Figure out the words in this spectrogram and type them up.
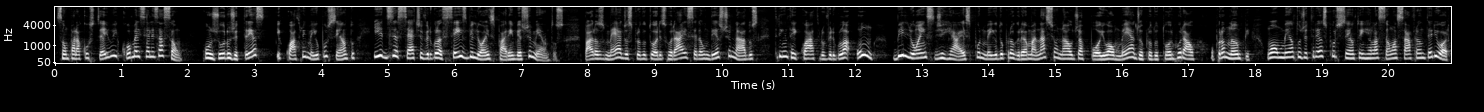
são para custeio e comercialização com juros de 3 e 4,5% e 17,6 bilhões para investimentos. Para os médios produtores rurais serão destinados 34,1 bilhões de reais por meio do Programa Nacional de Apoio ao Médio Produtor Rural, o Pronamp, um aumento de 3% em relação à safra anterior.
